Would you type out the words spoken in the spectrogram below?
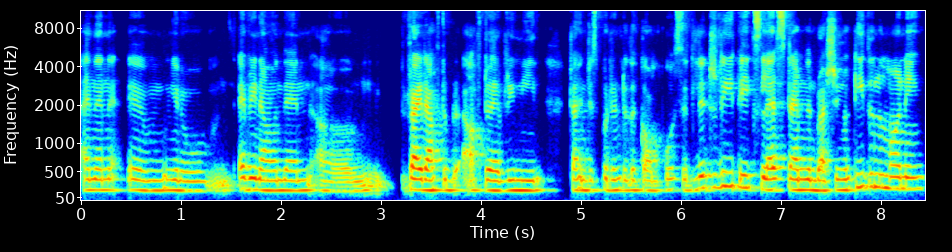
and then um, you know, every now and then, um, right after after every meal, try and just put into the compost. It literally takes less time than brushing your teeth in the morning.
